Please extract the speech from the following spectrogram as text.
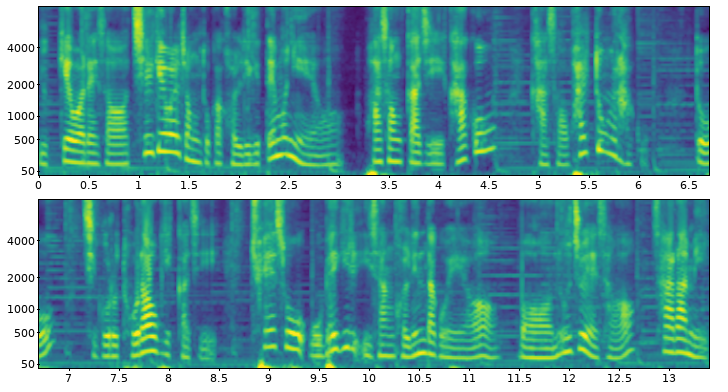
6개월에서 7개월 정도가 걸리기 때문이에요. 화성까지 가고 가서 활동을 하고 또 지구로 돌아오기까지 최소 500일 이상 걸린다고 해요. 먼 우주에서 사람이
